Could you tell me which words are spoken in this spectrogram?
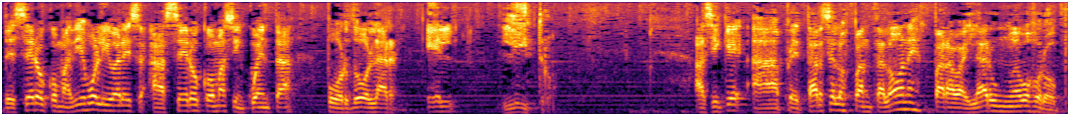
de 0,10 bolívares a 0,50 por dólar el litro. Así que a apretarse los pantalones para bailar un nuevo joropo.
